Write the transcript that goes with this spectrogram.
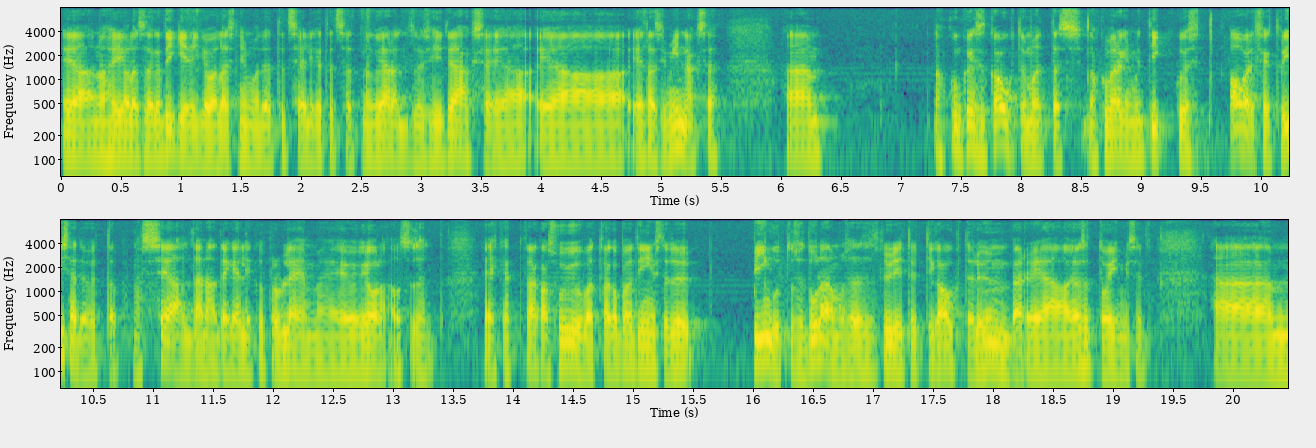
ja noh, ei ole seda ka digiriigi vallas niimoodi, et, et selgelt, et sealt nagu järeldusi tehakse ja, ja edasi minnakse ähm, noh, konkreetselt kaugtöö mõttes, noh, kui me räägime, kuidas avalik sektor ise töötab, noh, seal täna tegelikult probleeme ju ei ole otseselt ehk et väga sujuvalt väga paljude inimeste töö, pingutuse tulemusel lülituti kaugtööle ümber ja, ja asjad toimisid ähm,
